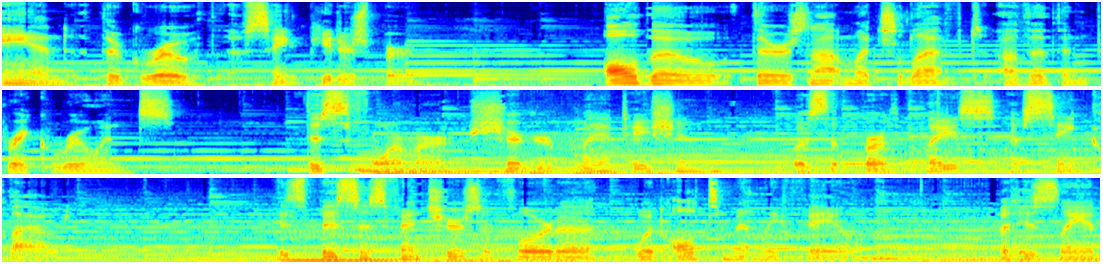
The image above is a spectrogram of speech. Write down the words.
and the growth of St. Petersburg. Although there is not much left other than brick ruins, this former sugar plantation was the birthplace of St. Cloud. His business ventures in Florida would ultimately fail, but his land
